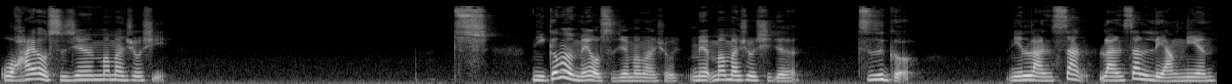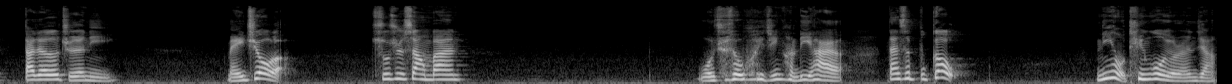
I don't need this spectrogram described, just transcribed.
我还有时间慢慢休息，你根本没有时间慢慢休息，没慢慢休息的资格。你懒散懒散两年，大家都觉得你没救了。出去上班，我觉得我已经很厉害了，但是不够。你有听过有人讲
